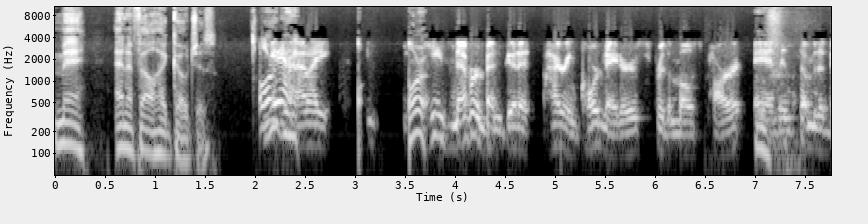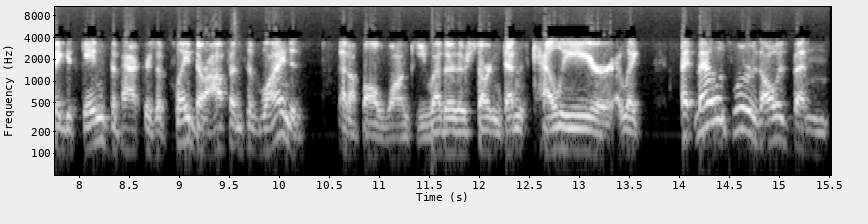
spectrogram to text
meh NFL head coaches. yeah, and I. he's never been good at hiring coordinators for the most part, and in some of the biggest games the Packers have played, their offensive line is set up all wonky. Whether they're starting Dennis Kelly or like Matt Lafleur has always been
